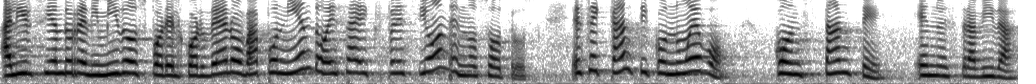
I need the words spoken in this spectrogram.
al ir siendo redimidos por el Cordero, va poniendo esa expresión en nosotros, ese cántico nuevo, constante en nuestra vida.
